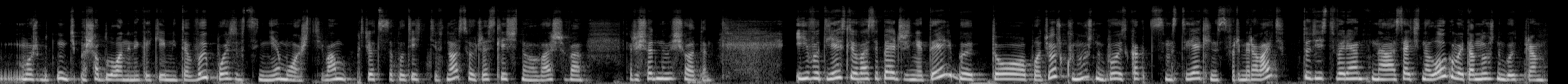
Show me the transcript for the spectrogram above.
может быть, ну, типа шаблонами какими-то. Вы пользоваться не можете. Вам придется заплатить эти взносы уже с личного вашего расчетного счета. И вот если у вас опять же нет Эльбы, то платежку нужно будет как-то самостоятельно сформировать. Тут есть вариант на сайте налоговой, там нужно будет прям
